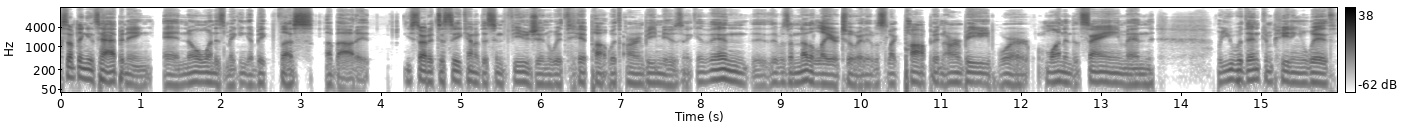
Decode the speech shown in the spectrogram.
something is happening and no one is making a big fuss about it you started to see kind of this infusion with hip hop with R&B music and then there was another layer to it. It was like pop and R&B were one and the same and you were then competing with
